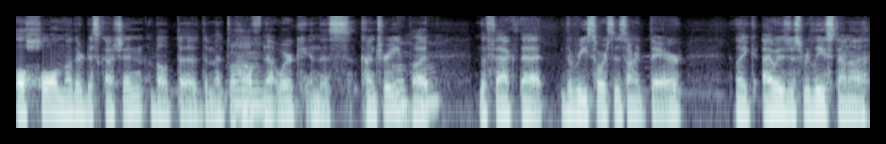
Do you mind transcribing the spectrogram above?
a whole nother discussion about the, the mental health network in this country, but the fact that the resources aren't there. Like I was just released on a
